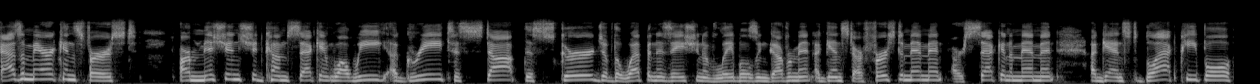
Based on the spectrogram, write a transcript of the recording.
as Americans first. Our mission should come second while we agree to stop the scourge of the weaponization of labels in government against our First Amendment, our Second Amendment, against Black people,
